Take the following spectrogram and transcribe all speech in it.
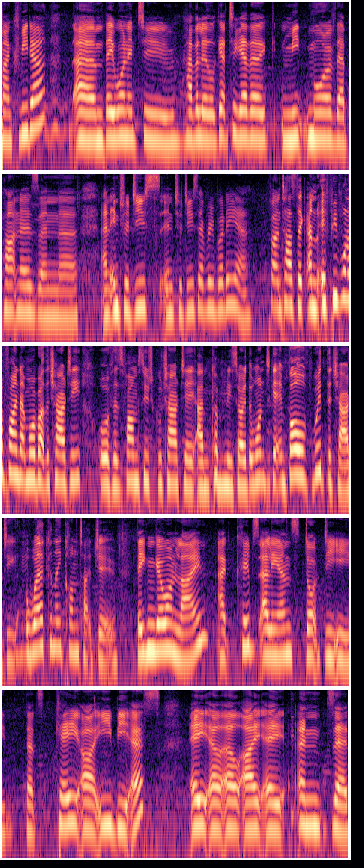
AqVida. Um, they wanted to have a little get together, meet more of their partners, and uh, and introduce introduce everybody. Yeah. Fantastic. And if people want to find out more about the charity, or if there's a pharmaceutical charity um, company, sorry, that want to get involved with the charity, mm-hmm. where can they contact you? They can go online at krebsallianz.de. That's K R E B S A L L I A N Z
